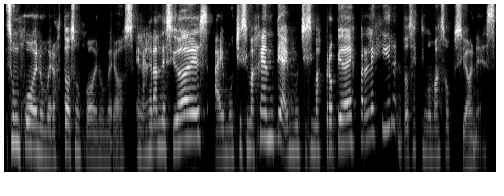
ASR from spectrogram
es un juego de números, todo es un juego de números. En las grandes ciudades hay muchísima gente, hay muchísimas propiedades para elegir, entonces tengo más opciones.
